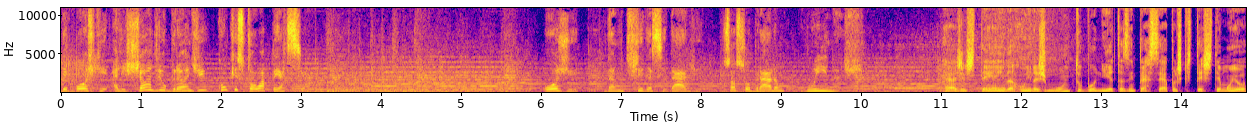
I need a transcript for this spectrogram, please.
depois que Alexandre o Grande conquistou a Pérsia. Hoje, da antiga cidade, só sobraram ruínas. É, a gente tem ainda ruínas muito bonitas em Persépolis que testemunhou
